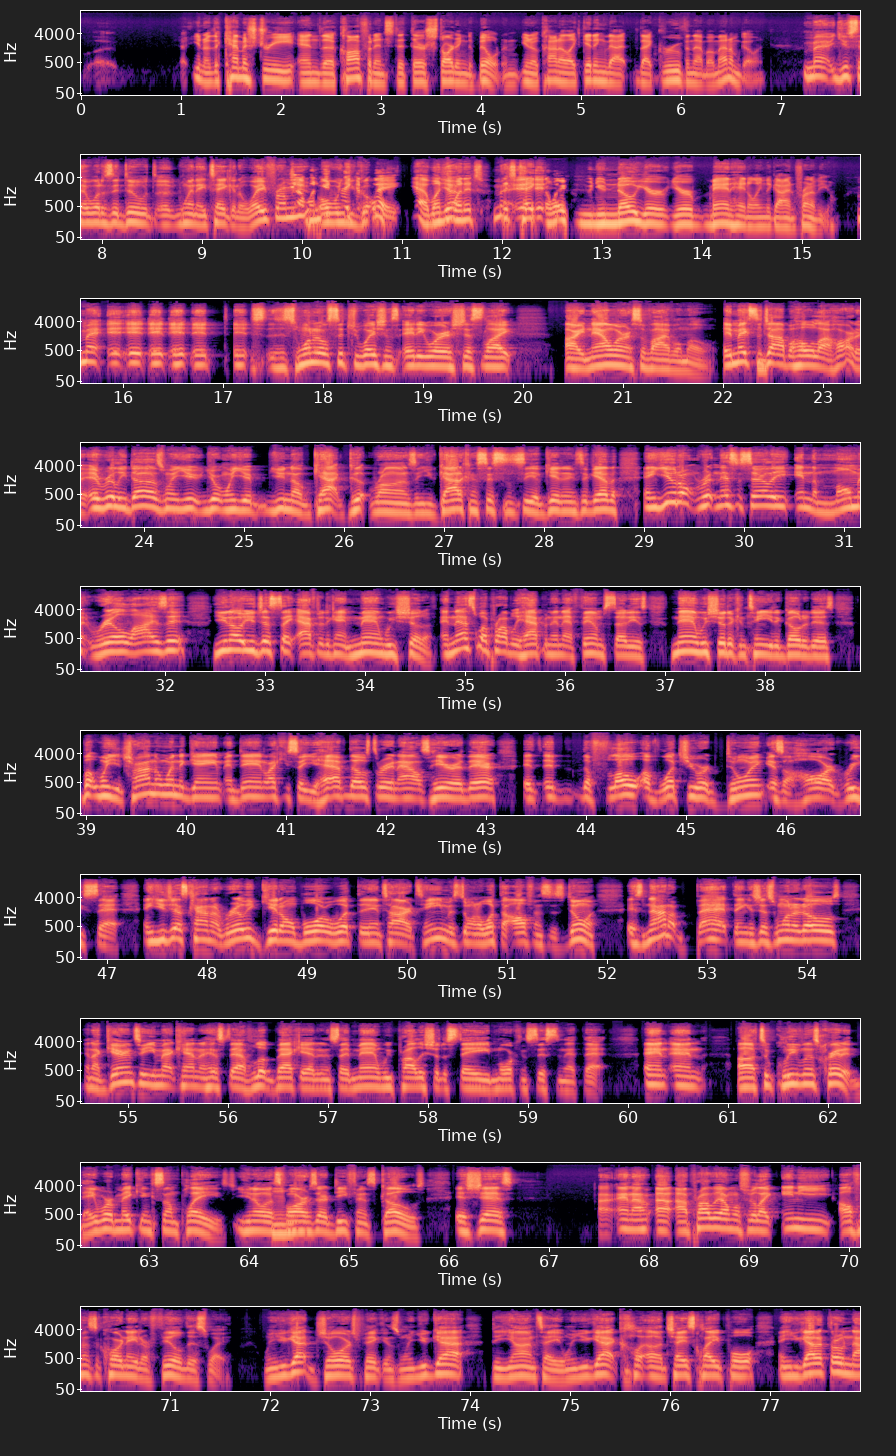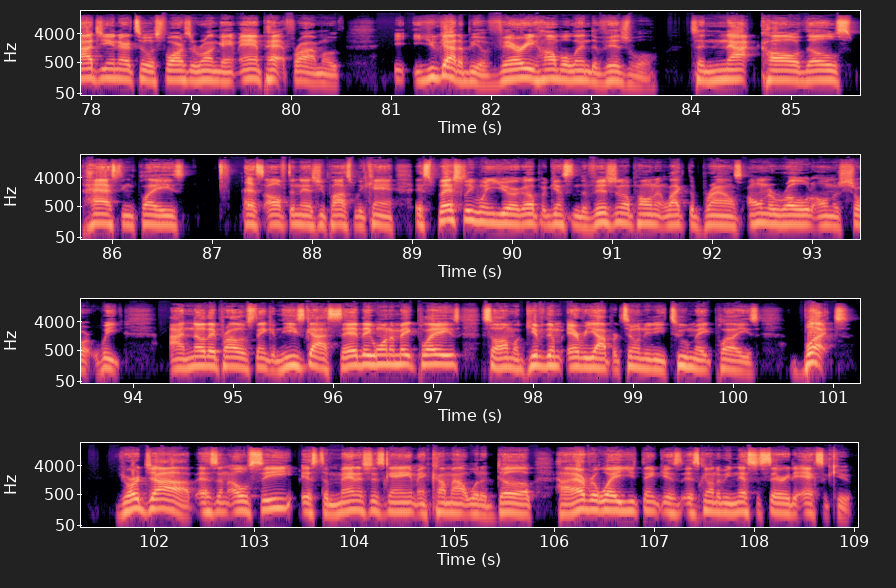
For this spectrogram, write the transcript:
you know, the chemistry and the confidence that they're starting to build, and you know, kind of like getting that that groove and that momentum going? Man, you said what does it do uh, when they take it away from yeah, you, when you or when you go away? Yeah, when yeah. when it's Man, it's taken it, away from you, and you know you're you're manhandling the guy in front of you man, it it it it, it's it's one of those situations, Eddie, where it's just like all right, now we're in survival mode. It makes the job a whole lot harder. It really does when you you when you you know got good runs and you got a consistency of getting together, and you don't necessarily in the moment realize it. You know, you just say after the game, man, we should have, and that's what probably happened in that film study is, man, we should have continued to go to this. But when you're trying to win the game, and then like you say, you have those three and outs here or there, it, it the flow of what you are doing is a hard reset, and you just kind of really get on board with the entire team team is doing or what the offense is doing. It's not a bad thing. It's just one of those. And I guarantee you, Matt Canada and his staff look back at it and say, man, we probably should have stayed more consistent at that. And, and, uh, to Cleveland's credit, they were making some plays, you know, as mm-hmm. far as their defense goes. It's just, and I, I, I probably almost feel like any offensive coordinator feel this way when you got George Pickens, when you got Diontae, when you got uh, Chase Claypool, and you got to throw Najee in there too, as far as the run game, and Pat Freiermuth, you got to be a very humble individual to not call those passing plays as often as you possibly can, especially when you're up against a divisional opponent like the Browns on the road on a short week. I know they probably was thinking these guys said they want to make plays, so I'm gonna give them every opportunity to make plays. But your job as an OC is to manage this game and come out with a dub, however way you think is, is going to be necessary to execute.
